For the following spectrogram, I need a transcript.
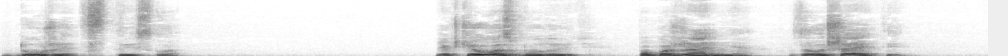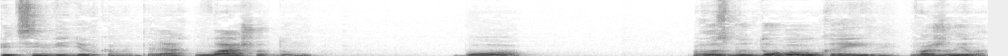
дуже стисло. Якщо у вас будуть побажання, залишайте під цим відео в коментарях вашу думку. Бо розбудова України важлива.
